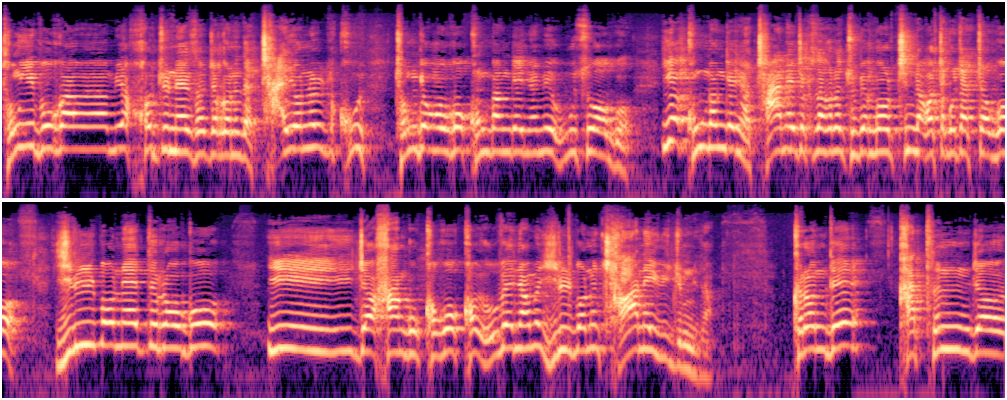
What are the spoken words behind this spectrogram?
동의보감이 허준해서 적었는데 자연을 고- 존경하고 공간 개념이 우수하고 이게 공간 개념 잔해적 사고로 주변공을 침략 어쩌고 저쩌고 일본 애들하고 이 저 한국하고 거의 왜냐하면 일본은 잔해 위주입니다. 그런데 같은 저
